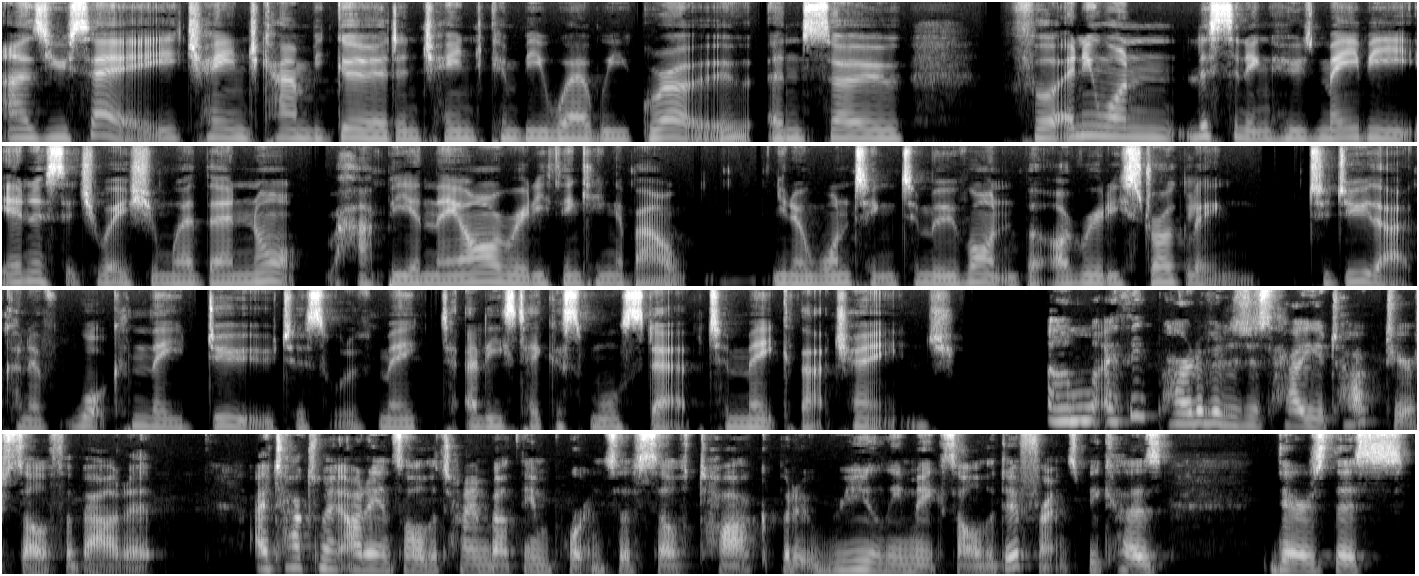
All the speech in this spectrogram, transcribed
as you say, change can be good and change can be where we grow. And so for anyone listening who's maybe in a situation where they're not happy and they are really thinking about, you know, wanting to move on, but are really struggling to do that, kind of what can they do to sort of make, to at least take a small step to make that change? Um, I think part of it is just how you talk to yourself about it. I talk to my audience all the time about the importance of self talk, but it really makes all the difference because there's this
